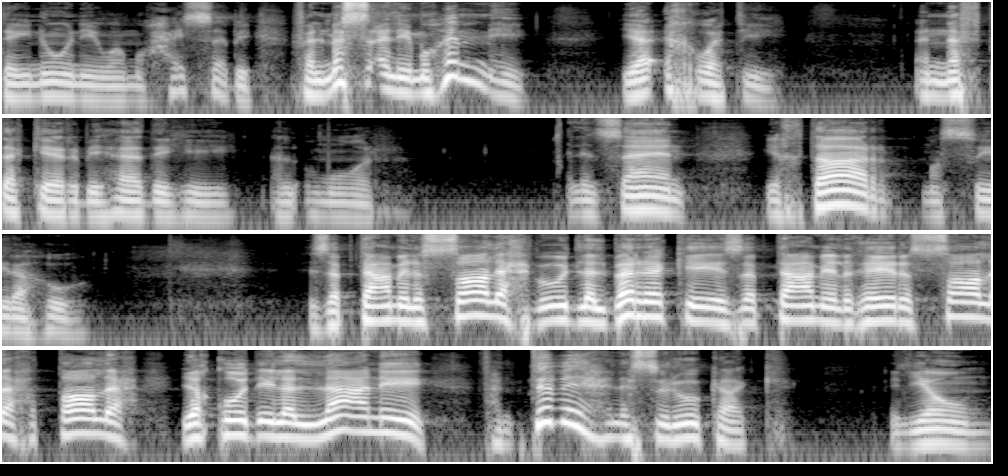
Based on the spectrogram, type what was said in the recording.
دينونه ومحاسبه فالمسألة مهمة يا إخوتي أن نفتكر بهذه الأمور. الإنسان يختار مصيره. إذا بتعمل الصالح بيقود للبركة إذا بتعمل غير الصالح الطالح يقود إلى اللعنة. فانتبه لسلوكك اليوم.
